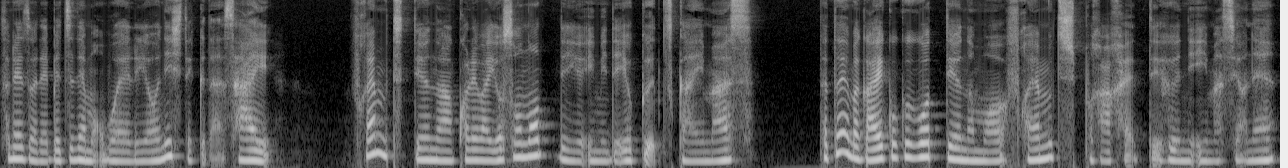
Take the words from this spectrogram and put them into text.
それぞれ別でも覚えるようにしてください。fremd っていうのはこれはよそのっていう意味でよく使います。例えば外国語っていうのも Fremdsprache っていう風に言いますよね。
